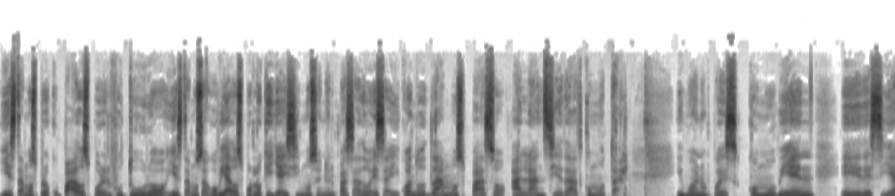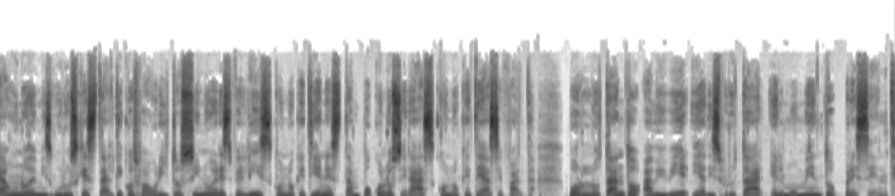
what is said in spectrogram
y estamos preocupados por el futuro y estamos agobiados por lo que ya hicimos en el pasado, es ahí cuando damos paso a la ansiedad como tal. Y bueno, pues como bien eh, decía uno de mis gurús gestálticos favoritos, si no eres feliz con lo que tienes, tampoco lo serás con lo que te hace falta. Por lo tanto, a vivir y a disfrutar el momento presente.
